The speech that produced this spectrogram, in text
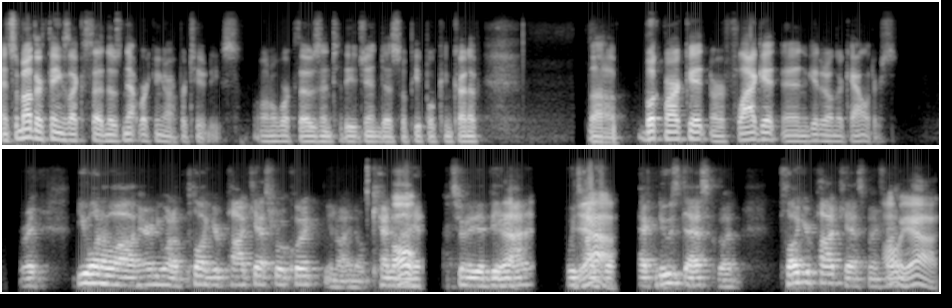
and some other things like I said, those networking opportunities. I want to work those into the agenda so people can kind of uh, bookmark it or flag it and get it on their calendars. Right. You want to, uh, Aaron, you want to plug your podcast real quick? You know, I know Ken and I Oh. had the opportunity to be Yeah. on it. We Yeah. talked about Tech News Desk, but plug your podcast, my friend. Oh yeah,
